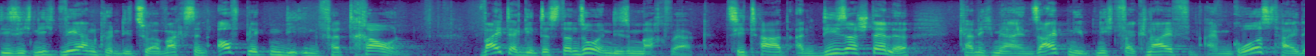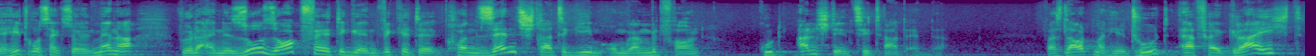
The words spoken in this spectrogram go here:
die sich nicht wehren können, die zu Erwachsenen aufblicken, die ihnen vertrauen. Weiter geht es dann so in diesem Machwerk. Zitat, an dieser Stelle kann ich mir einen Seitenhieb nicht verkneifen. Einem Großteil der heterosexuellen Männer würde eine so sorgfältige entwickelte Konsensstrategie im Umgang mit Frauen gut anstehen. Zitat Ende. Was Lautmann hier tut, er vergleicht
